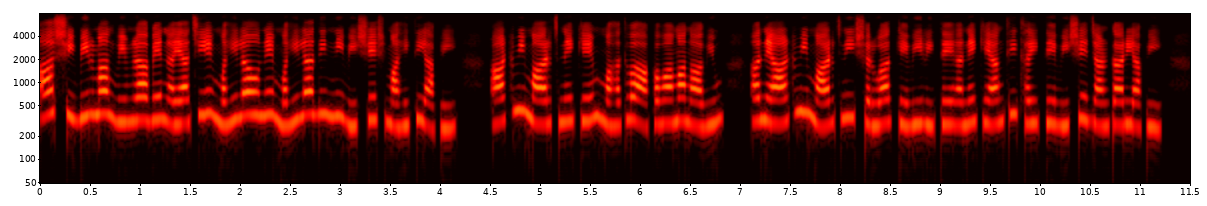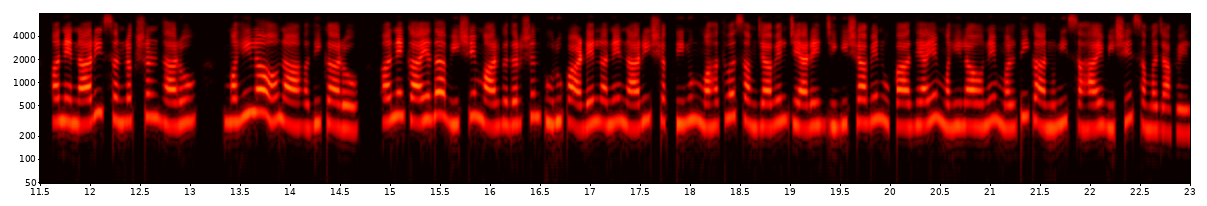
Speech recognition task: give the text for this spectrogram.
આ શિબિરમાં વિમળાબેન અયાચીએ મહિલાઓને મહિલા દિનની વિશેષ માહિતી આપી, આઠમી માર્ચને કેમ મહત્વ આપવામાં આવ્યું અને આઠમી માર્ચની શરૂઆત કેવી રીતે અને ક્યાંથી થઈ તે વિશે જાણકારી આપી અને નારી સંરક્ષણ ધારો મહિલાઓના અધિકારો અને કાયદા વિશે માર્ગદર્શન પૂરું પાડેલ અને નારી શક્તિનું મહત્વ સમજાવેલ જ્યારે જિગીશાબેન ઉપાધ્યાયે મહિલાઓને મળતી કાનૂની સહાય વિશે સમજ આપેલ.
